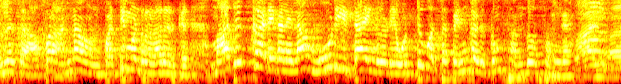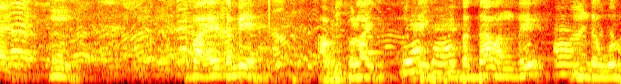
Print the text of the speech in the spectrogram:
இல்ல சார் அப்புறம் அண்ணா அவன் பட்டிமன்றம் வேற இருக்கு. மதுக்கடைகள் எல்லாம் மூடிட்டா எங்களுடைய ஒட்டுமொத்த பெண்களுக்கும் சந்தோஷங்க தம்பி அப்படி சொல்லாங்க? இப்பதான் வந்து இந்த ஒரு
